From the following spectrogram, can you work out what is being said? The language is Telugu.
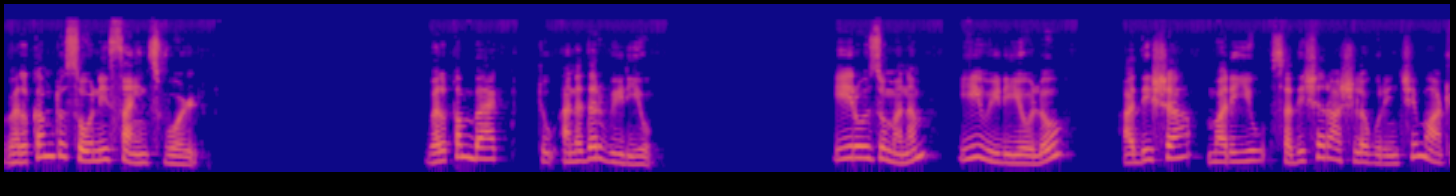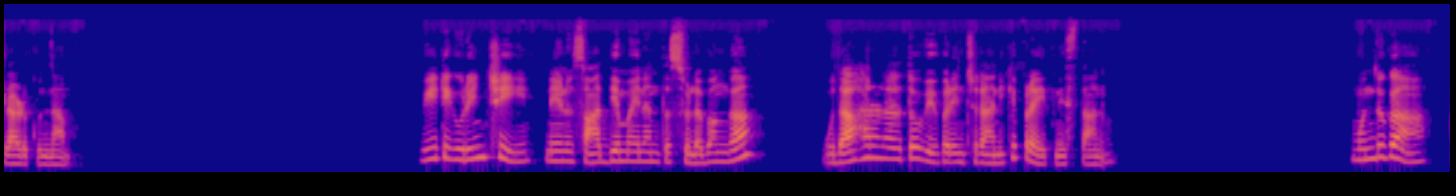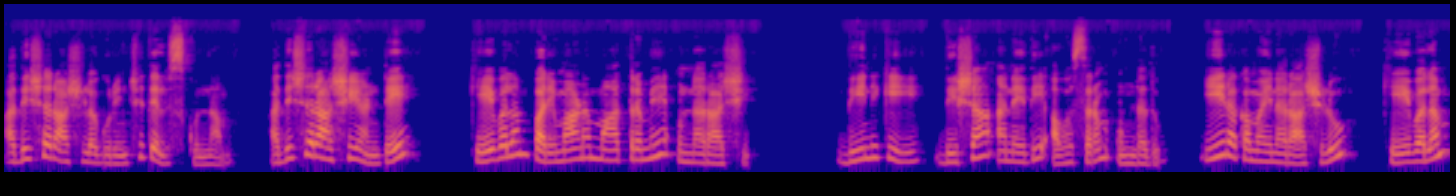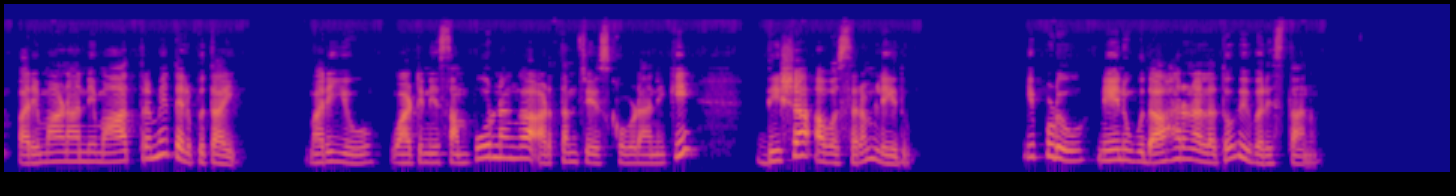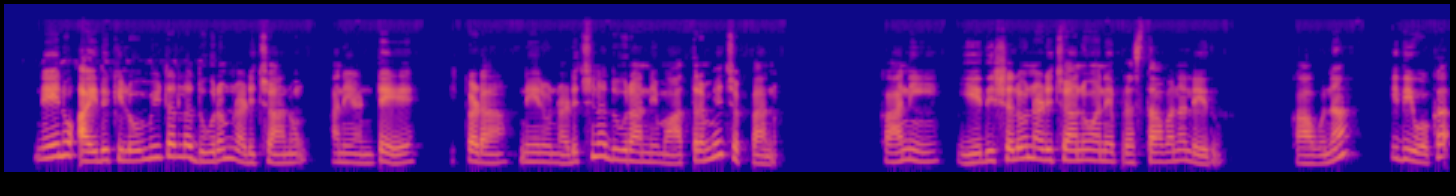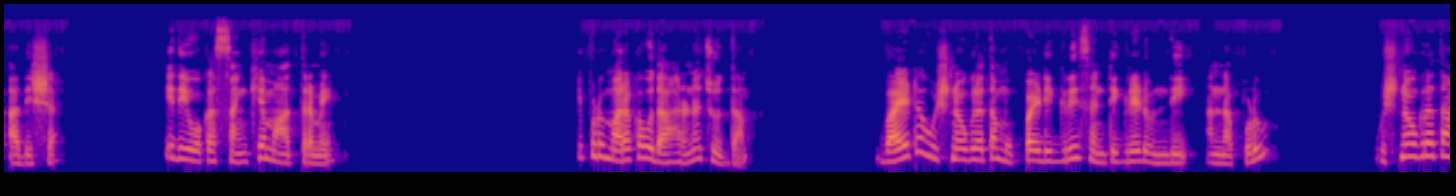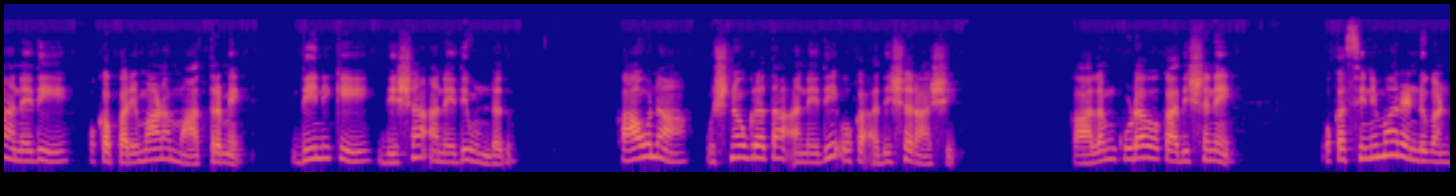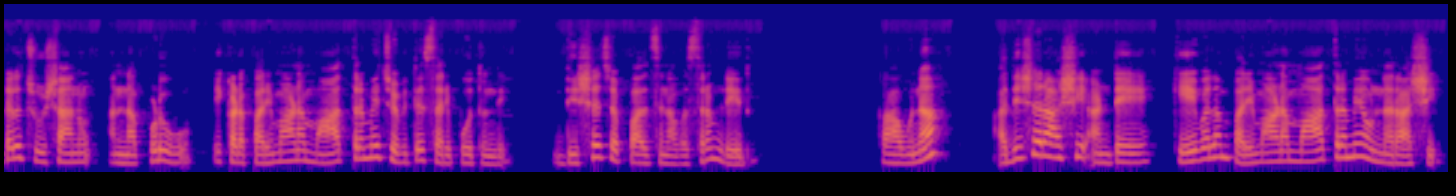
Welcome to Sony science world welcome back to another video ఈరోజు మనం ఈ వీడియోలో అదిశ మరియు సదిశ రాశుల గురించి మాట్లాడుకుందాం. వీటి గురించి నేను సాధ్యమైనంత సులభంగా ఉదాహరణలతో వివరించడానికి ప్రయత్నిస్తాను. ముందుగా అదిశ రాశుల గురించి తెలుసుకుందాం. అదిశ రాశి అంటే కేవలం పరిమాణం మాత్రమే ఉన్న రాశి. దీనికి దిశ అనేది అవసరం ఉండదు. ఈ రకమైన రాశులు కేవలం పరిమాణాన్ని మాత్రమే తెలుపుతాయి. మరియు వాటిని సంపూర్ణంగా అర్థం చేసుకోవడానికి దిశ అవసరం లేదు. ఇప్పుడు నేను ఉదాహరణలతో వివరిస్తాను. నేను ఐదు కిలోమీటర్ల దూరం నడిచాను అని అంటే ఇక్కడ నేను నడిచిన దూరాన్ని మాత్రమే చెప్పాను. కానీ ఏ దిశలో నడిచాను అనే ప్రస్తావన లేదు. కావున ఇది ఒక అదిశ. ఇది ఒక సంఖ్య మాత్రమే. ఇప్పుడు మరొక ఉదాహరణ చూద్దాం. బయట ఉష్ణోగ్రత ముప్పై డిగ్రీ సెంటీగ్రేడ్ ఉంది అన్నప్పుడు ఉష్ణోగ్రత అనేది ఒక పరిమాణం మాత్రమే. దీనికి దిశ అనేది ఉండదు. కావున ఉష్ణోగ్రత అనేది ఒక అదిశ రాశి. కాలం కూడా ఒక అదిశనే. ఒక సినిమా రెండు గంటలు చూశాను అన్నప్పుడు ఇక్కడ పరిమాణం మాత్రమే చెబితే సరిపోతుంది. దిశ చెప్పాల్సిన అవసరం లేదు. కావున అదిశ రాశి అంటే కేవలం పరిమాణం మాత్రమే ఉన్న రాశి.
